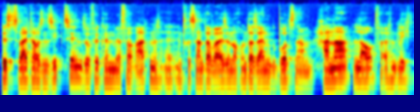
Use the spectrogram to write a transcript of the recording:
bis 2017, so viel können wir verraten, äh, interessanterweise noch unter seinem Geburtsnamen Hannah Lau veröffentlicht.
